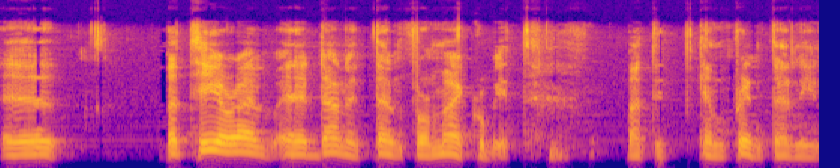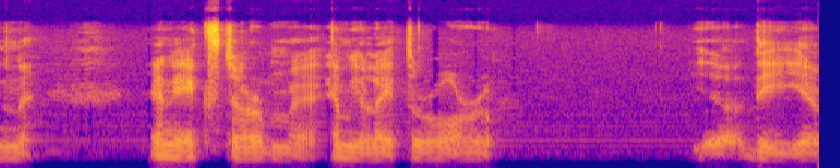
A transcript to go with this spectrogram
Uh, but here I've uh, done it then for microbit, but it can print then in any X-term emulator or the uh,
